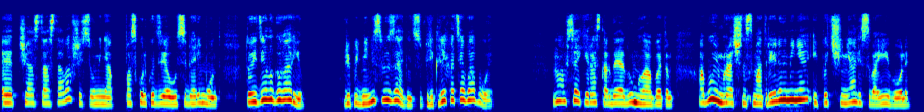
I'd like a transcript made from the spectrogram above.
Эд, часто остававшийся у меня, поскольку делал у себя ремонт, то и дело говорил «Приподними свою задницу, переклей хотя бы обои». Но всякий раз, когда я думала об этом, обои мрачно смотрели на меня и подчиняли своей воле,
